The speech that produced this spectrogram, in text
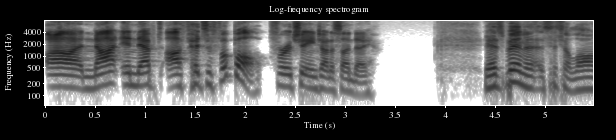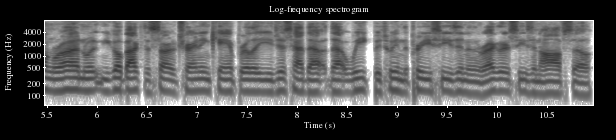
uh not inept offensive football for a change on a Sunday? Yeah, it's been a, such a long run. When you go back to the start of training camp, really, you just had that that week between the preseason and the regular season off. So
